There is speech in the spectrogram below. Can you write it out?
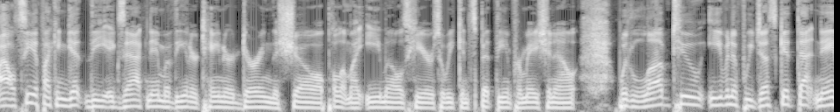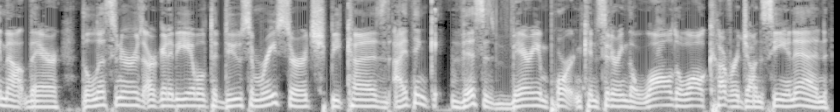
I'll see if I can get the exact name of the entertainer during the show. I'll pull up my emails here so we can spit the information out. Would love to, even if we just get that name out there, the listeners are going to be able to do some research because I think this is very important considering the wall to wall coverage on CNN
